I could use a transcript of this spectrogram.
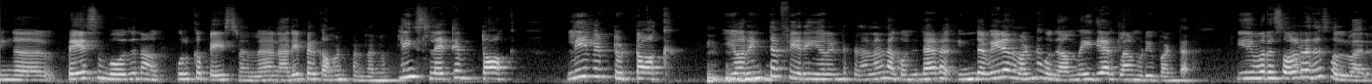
நீங்கள் பேசும்போது நான் குறுக்க பேசுகிறேன்ல நிறைய பேர் கமெண்ட் பண்ணுறாங்க please let them talk leave them to talk your interfering your interfere அதனால் நான் கொஞ்சம் நேரம் இந்த வீடியோ மட்டும் நான் கொஞ்சம் அமைதியாக இருக்கலாம் முடிவு பண்ணிட்டேன். இவர் சொல்கிறது சொல்வார்.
